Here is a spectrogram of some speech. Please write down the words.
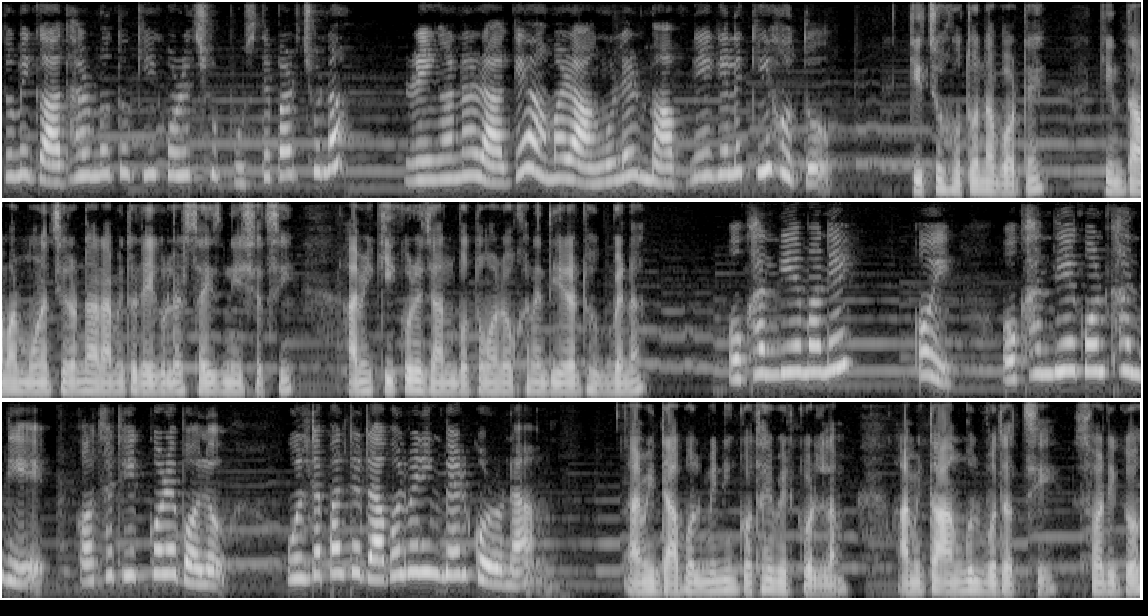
তুমি গাধার মতো কি করেছ বুঝতে পারছ না? রিং আনার আগে আমার আঙুলের মাপ নিয়ে গেলে কি হতো? কিছু হতো না বটে কিন্তু আমার মনে ছিল না আর আমি তো রেগুলার সাইজ নিয়ে এসেছি। আমি কি করে জানব তোমার ওখানে দিয়ে এরা ঢুকবে না? ওখান দিয়ে মানে? ওই ওখান দিয়ে কোনখান দিয়ে? কথা ঠিক করে বলো। উল্টাপাল্টা ডাবল মিনিং বের করো না। আমি ডাবল মিনিং কোথায় বের করলাম? আমি তো আঙ্গুল বোঝাচ্ছি সরি গো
